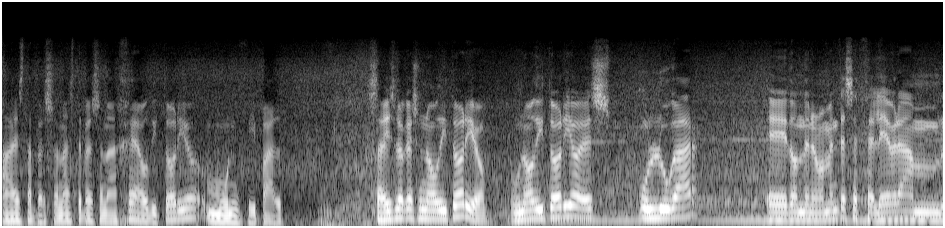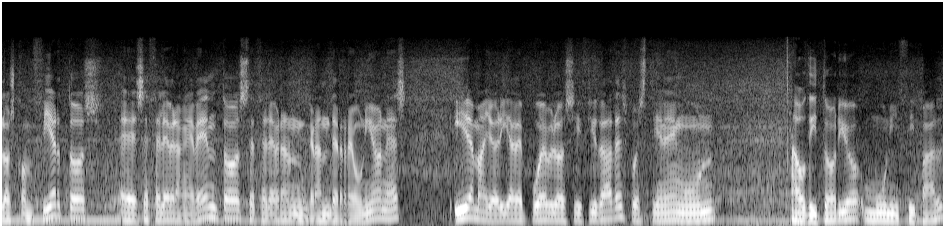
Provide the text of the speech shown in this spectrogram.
a esta persona, a este personaje, auditorio municipal. ¿Sabéis lo que es un auditorio? Un auditorio es un lugar eh, donde normalmente se celebran los conciertos, eh, se celebran eventos, se celebran grandes reuniones y la mayoría de pueblos y ciudades pues tienen un auditorio municipal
